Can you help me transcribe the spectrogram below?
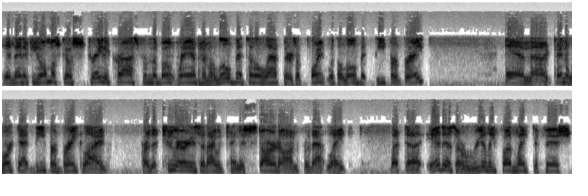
And then if you almost go straight across from the boat ramp and a little bit to the left, there's a point with a little bit deeper break. And uh, kind of work that deeper break line are the two areas that I would kind of start on for that lake. But uh, it is a really fun lake to fish.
